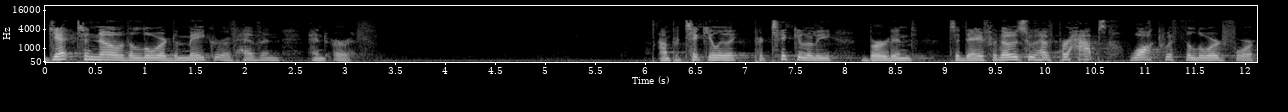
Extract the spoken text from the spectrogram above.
get to know the Lord, the maker of heaven and earth. I'm particularly, particularly burdened today for those who have perhaps walked with the Lord for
